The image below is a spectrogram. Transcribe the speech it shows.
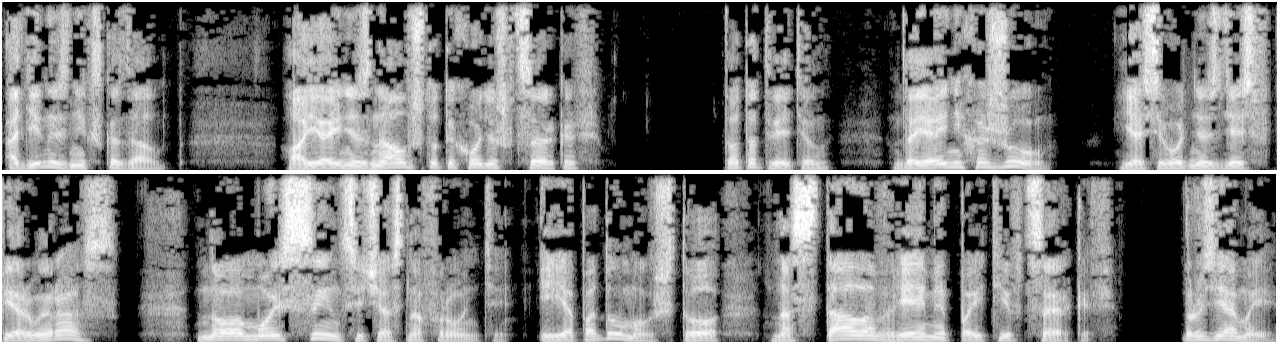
Один из них сказал, «А я и не знал, что ты ходишь в церковь». Тот ответил, «Да я и не хожу. Я сегодня здесь в первый раз. Но мой сын сейчас на фронте, и я подумал, что настало время пойти в церковь. Друзья мои,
